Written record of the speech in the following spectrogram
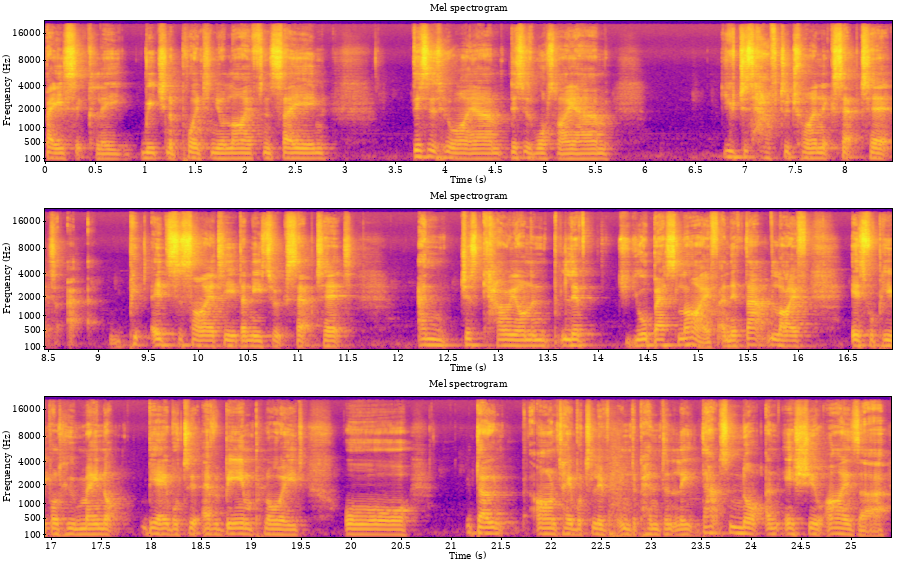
basically reaching a point in your life and saying this is who i am. This is what i am. You just have to try and accept it. It's society that needs to accept it and just carry on and live your best life. And if that life is for people who may not be able to ever be employed or don't aren't able to live independently, that's not an issue either.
